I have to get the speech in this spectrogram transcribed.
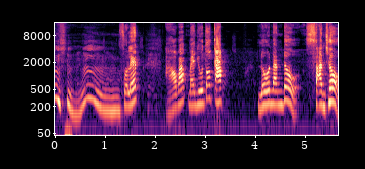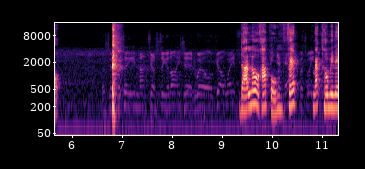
อื้อหือโซเลสเอาปั๊บแมนยูโต้กลับ โรนันโด ซานโชดาโลครับผม เฟสแม็กโทมิเน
